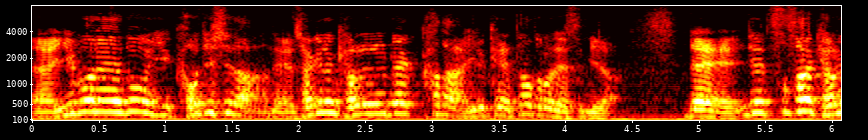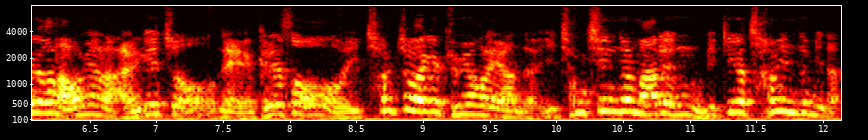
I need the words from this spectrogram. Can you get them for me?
에, 이번에도 이 거짓이다. 네, 자기는 결백하다 이렇게 떠들어댔습니다. 네, 이제 수사 결과가 나오면 알겠죠. 네, 그래서 이 철저하게 규명을 해야 한다. 이 정치인들 말은 믿기가 참 힘듭니다.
